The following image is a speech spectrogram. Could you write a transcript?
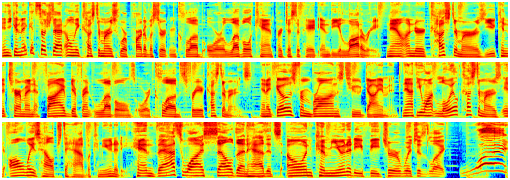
And you can make it such that only customers who are part of a certain club or level can participate in the lottery. Now, under customers, you can determine five different levels or clubs for your customers. And it goes from bronze to diamond. Now, if you want loyal customers, it always helps to have a community. And that's why Selldone has its own community feature, which is like what?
